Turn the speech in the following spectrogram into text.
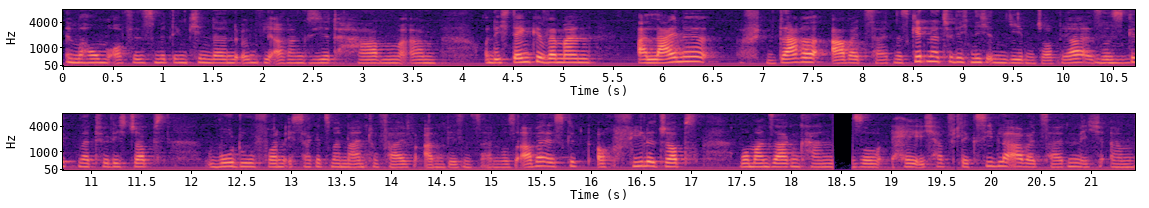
im Homeoffice mit den Kindern irgendwie arrangiert haben. Ähm, und ich denke, wenn man alleine starre Arbeitszeiten, es geht natürlich nicht in jedem Job, ja. Also mhm. es gibt natürlich Jobs, wo du von, ich sage jetzt mal 9 to 5 anwesend sein musst. Aber es gibt auch viele Jobs, wo man sagen kann, so, hey, ich habe flexible Arbeitszeiten, ich ähm,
